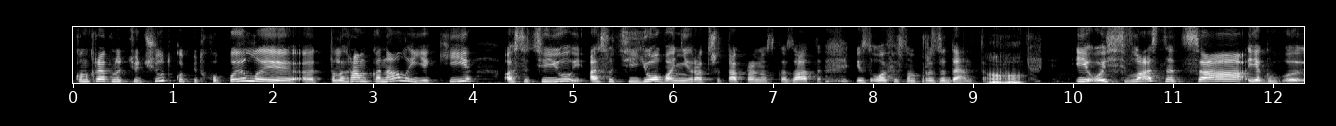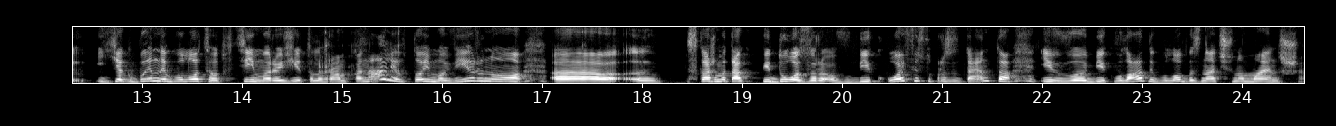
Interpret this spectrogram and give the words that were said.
конкретно цю чутку підхопили е, телеграм-канали, які асоцію асоційовані, радше так правильно сказати, із офісом президента. Ага. І ось, власне, це як, е, якби не було це от в цій мережі телеграм-каналів, то ймовірно. Е, е, Скажімо так, підозр в бік офісу президента і в бік влади було би значно менше.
